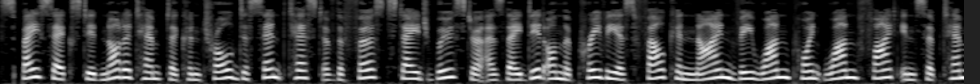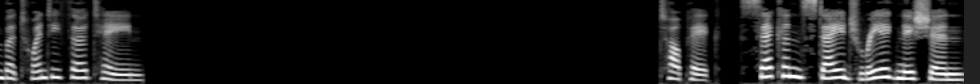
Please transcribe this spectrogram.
SpaceX did not attempt a controlled descent test of the first stage booster as they did on the previous Falcon 9 V1.1 flight in September 2013. Topic: Second stage reignition.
